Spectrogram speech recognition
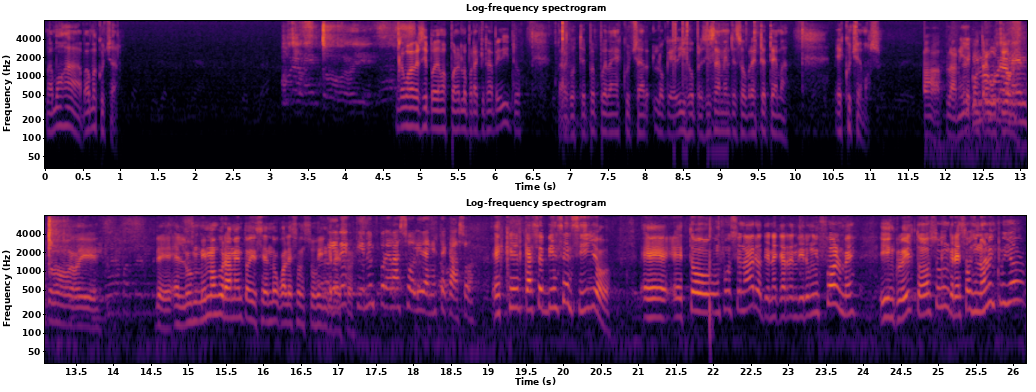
Vamos a, vamos a escuchar. Vamos a ver si podemos ponerlo por aquí rapidito para que ustedes pues, puedan escuchar lo que dijo precisamente sobre este tema. Escuchemos planilla de contribución. El mismo juramento diciendo cuáles son sus ingresos. ¿Tienen pruebas sólidas en este caso? Es que el caso es bien sencillo. Eh, esto, un funcionario tiene que rendir un informe e incluir todos sus ingresos y no lo incluyó.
